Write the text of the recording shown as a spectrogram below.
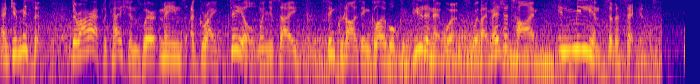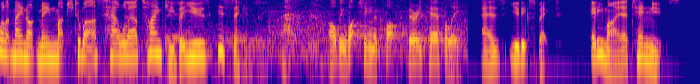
and you miss it. There are applications where it means a great deal when you say synchronising global computer networks where they measure time in millionths of a second. While it may not mean much to us, how will our timekeeper use his second? I'll be watching the clocks very carefully. As you'd expect. Eddie Meyer, 10 News.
